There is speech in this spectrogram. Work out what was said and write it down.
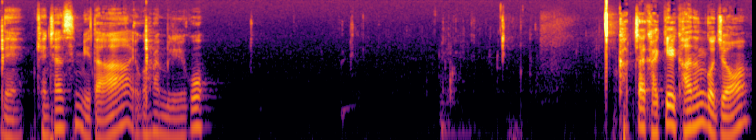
네, 괜찮습니다. 이거 하나 밀고, 각자 갈 길 가는 거죠.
